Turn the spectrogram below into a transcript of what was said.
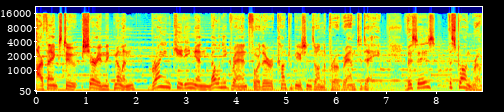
Our thanks to Sherry MacMillan, Brian Keating, and Melanie Grant for their contributions on the program today. This is The Strong Room.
